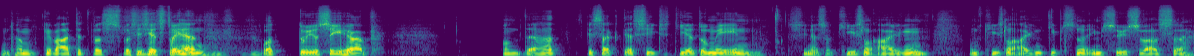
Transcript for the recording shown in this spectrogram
und haben gewartet, was, was ist jetzt drinnen? What do you see, Herb? Und er hat gesagt, er sieht Diadomen. Das sind also Kieselalgen und Kieselalgen gibt es nur im Süßwasser.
